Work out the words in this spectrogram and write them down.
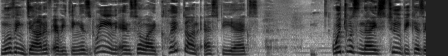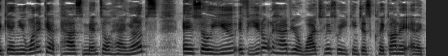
moving down if everything is green. And so I clicked on SPX which was nice too because again you want to get past mental hangups and so you if you don't have your watch list where you can just click on it and it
